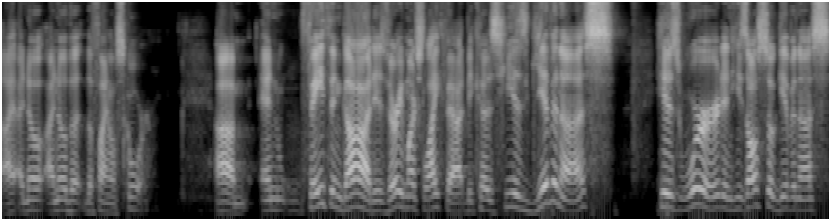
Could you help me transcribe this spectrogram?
I, I know, I know the, the final score. Um, and faith in God is very much like that because He has given us his word, and He's also given us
